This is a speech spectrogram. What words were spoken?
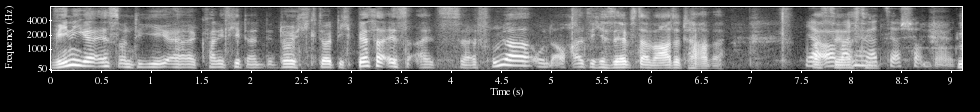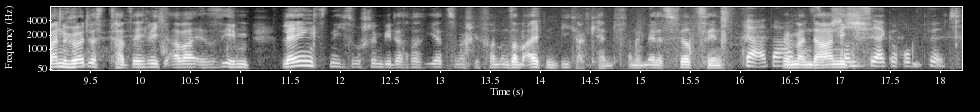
weniger ist und die äh, Qualität dadurch deutlich besser ist als äh, früher und auch als ich es selbst erwartet habe. Ja, aber man hört es ja schon deutlich. Man hört es tatsächlich, aber es ist eben längst nicht so schlimm wie das, was ihr zum Beispiel von unserem alten Beaker kennt, von dem LS14. Ja, da wenn man es da ja schon nicht- sehr gerumpelt.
